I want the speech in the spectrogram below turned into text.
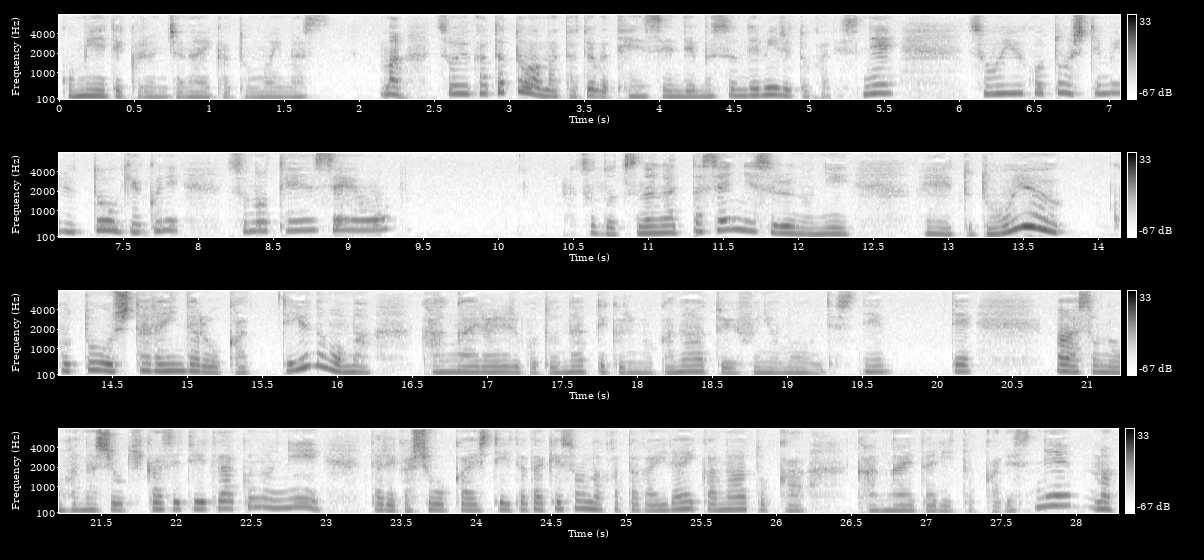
こう見えてくるんじゃないかと思います。まあ、そういう方とは、まあ、例えば点線で結んでみるとかですねそういうことをしてみると逆にその点線をそのつながった線にするのに、えーと、どういうことをしたらいいんだろうかっていうのも、まあ、考えられることになってくるのかなというふうに思うんですね。でまあそのお話を聞かせていただくのに誰か紹介していただけそうな方がいないかなとか考えたりとかですね。まあ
